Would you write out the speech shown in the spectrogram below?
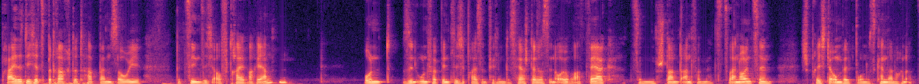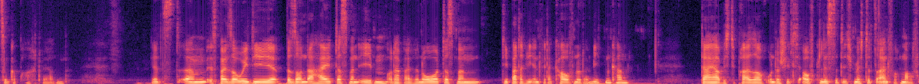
Preise, die ich jetzt betrachtet habe beim Zoe, beziehen sich auf drei Varianten und sind unverbindliche Preisempfehlungen des Herstellers in Euro ab Werk zum Stand Anfang März 2019 Sprich, der Umweltbonus kann da noch in Abzug gebracht werden. Jetzt ähm, ist bei Zoe die Besonderheit, dass man eben, oder bei Renault, dass man die Batterie entweder kaufen oder mieten kann. Daher habe ich die Preise auch unterschiedlich aufgelistet. Ich möchte jetzt einfach mal auf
